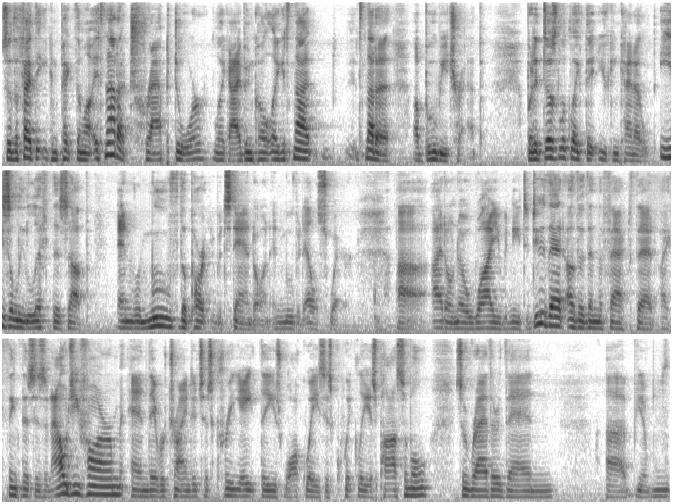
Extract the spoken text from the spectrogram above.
So the fact that you can pick them up, it's not a trap door like I've been called. Like it's not, it's not a, a booby trap, but it does look like that you can kind of easily lift this up and remove the part you would stand on and move it elsewhere. Uh, I don't know why you would need to do that, other than the fact that I think this is an algae farm and they were trying to just create these walkways as quickly as possible. So rather than uh, you know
